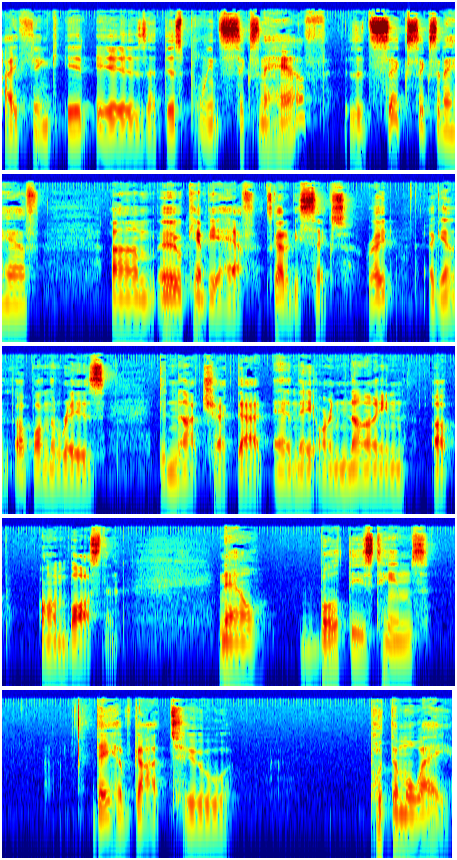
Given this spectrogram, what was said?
I think it is at this point six and a half. Is it six, six and a half? Um, it can't be a half. It's got to be six, right? Again, up on the Rays. Did not check that, and they are nine up on Boston. Now, both these teams, they have got to put them away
